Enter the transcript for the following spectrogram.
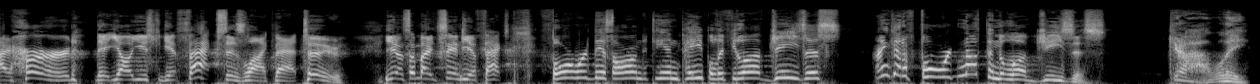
I heard that y'all used to get faxes like that too. You know, somebody'd send you a fax. Forward this on to 10 people if you love Jesus. I ain't got to forward nothing to love Jesus. Golly.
